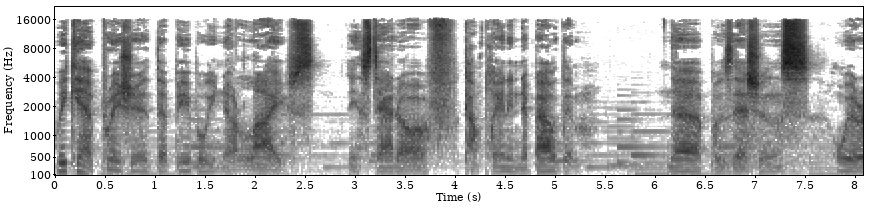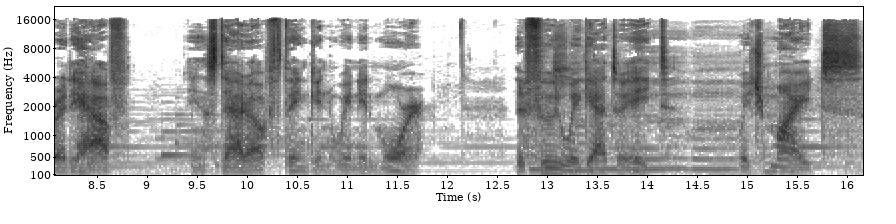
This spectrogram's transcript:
We can appreciate the people in our lives instead of complaining about them, the possessions we already have instead of thinking we need more, the food we get to eat, which might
